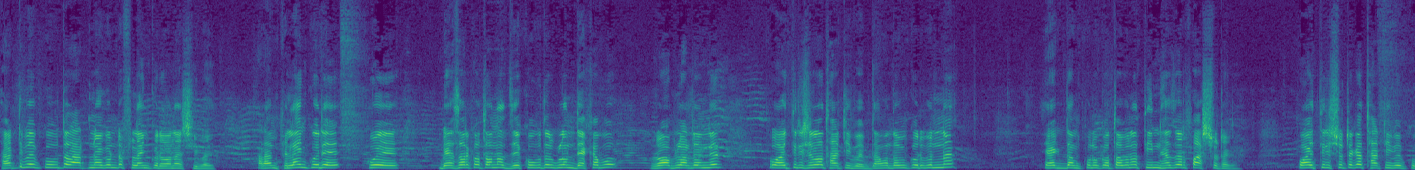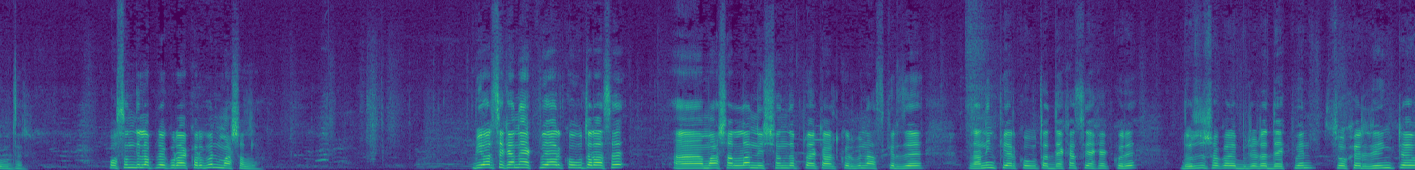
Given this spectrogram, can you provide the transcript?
থার্টি ফাইভ কবুতর আট নয় ঘণ্টা ফ্লাইং করে অনায়াসি ভাই। আর আমি ফ্লাইং করে কয়ে বেচার কথা না যে কবুতরগুলো আমি দেখাবো র ব্লাডেনের পঁয়ত্রিশ এলা থার্টি ফাইভ দামাদামি করবেন না। একদম কোনো কথা হবে না তিন হাজার পাঁচশো টাকা। পঁয়ত্রিশশো টাকা থার্টি ফাইভ কবুতর। পছন্দ হলে আপনি ক্রয় করবেন মাশাল্লাহ বিহার সেখানে এক পেয়ার কবুতর আছে। আহ, মাশাল্লাহ নিঃসন্দেহে প্রায় কালেক্ট করবেন। আজকের যে রানিং পেয়ার কবুতর দেখাচ্ছি এক এক করে। ধৈর্য সহকারে ভিডিওটা দেখবেন। চোখের রিংটাও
